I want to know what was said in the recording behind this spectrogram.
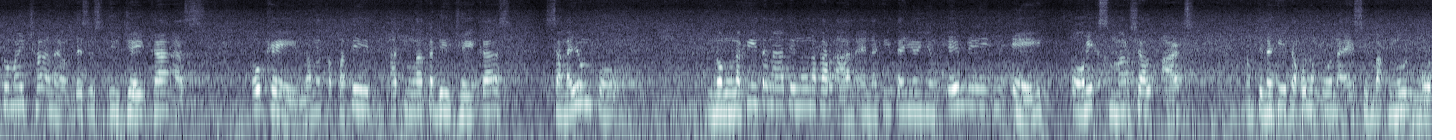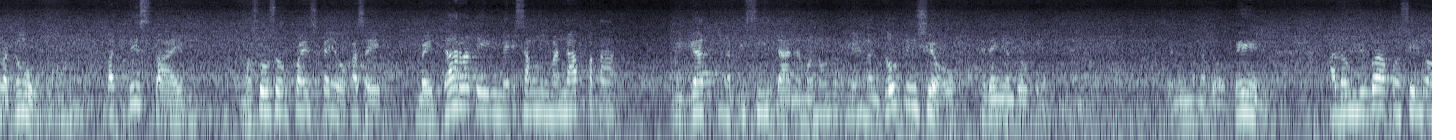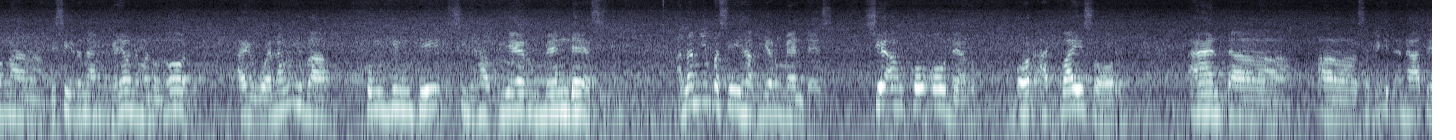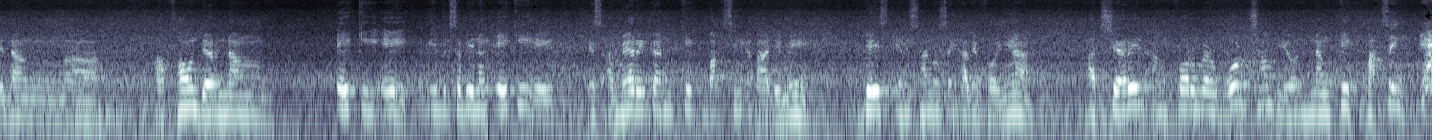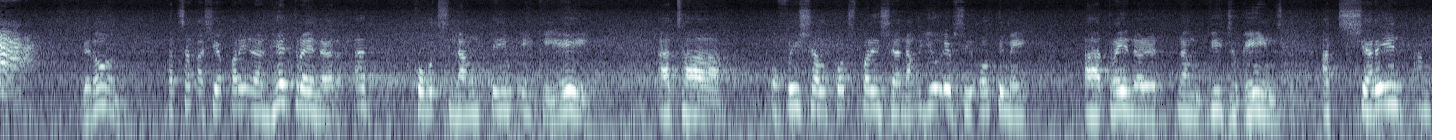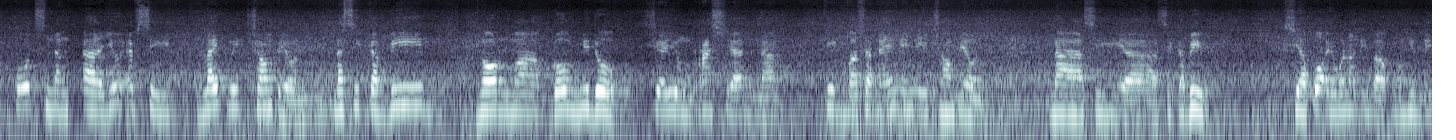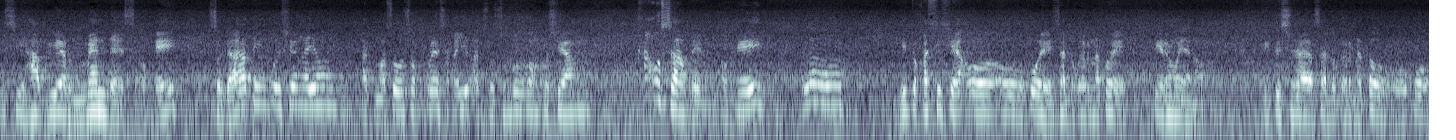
to my channel. This is DJ Kaas. Okay, mga kapatid at mga ka-DJ Kaas, sa ngayon po, nung nakita natin nung nakaraan ay nakita nyo yung MMA o Mixed Martial Arts. Ang pinakita ko nung una ay si Mahmoud Murado. But this time, masusurprise kayo kasi may darating na isang manapaka bigat na bisita na manunod ngayon ng Dolphin Show. Tignan yung Dolphin. Yan ang mga Dolphin. Alam niyo ba kung sino ang uh, bisita namin ngayon na manonood? Ay walang iba kung hindi si Javier Mendez. Alam niyo ba si Javier Mendez? Siya ang co-owner or advisor and uh, uh, sabihin na natin ng uh, uh, founder ng AKA. Ang ibig sabihin ng AKA is American Kickboxing Academy based in San Jose, California. At siya rin ang former world champion ng kickboxing. Yeah! Ganon. At saka siya pa rin ang head trainer at coach ng Team AKA. At uh, official coach pa rin siya ng UFC Ultimate uh, trainer ng video games. At siya rin ang coach ng uh, UFC lightweight champion na si Khabib Norma Gomidov. Siya yung Russian na kickboxer na MMA champion na si uh, si Khabib. Siya po ay walang iba kung hindi si Javier Mendez, okay? So darating po siya ngayon at masusurpresa kayo at susubukan ko siyang kausapin, okay? Hello. Dito kasi siya o, o po eh sa lugar na to eh. Tingnan mo yan oh. Dito siya sa lugar na to. Opo.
